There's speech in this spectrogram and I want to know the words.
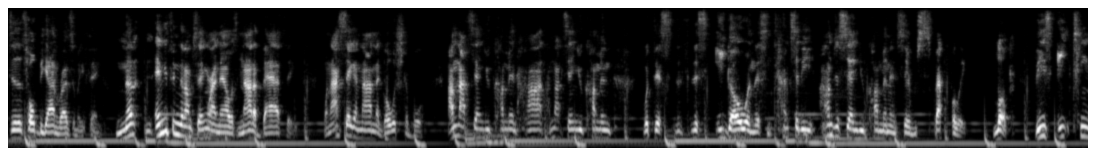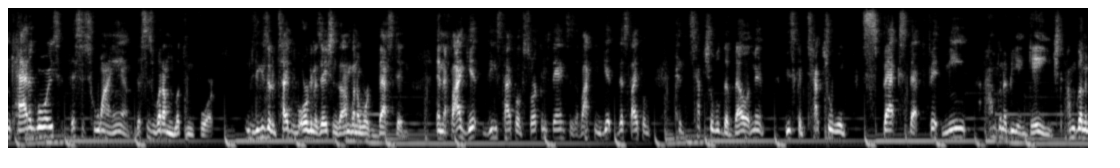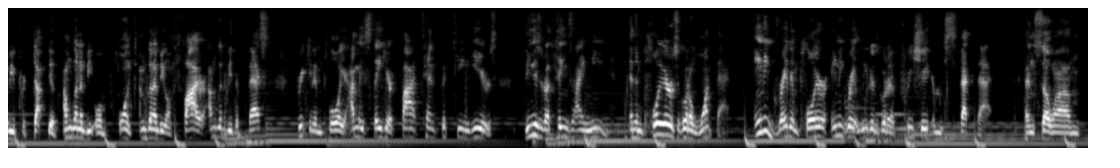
to this whole beyond resume thing. None anything that I'm saying right now is not a bad thing. When I say a non-negotiable, I'm not saying you come in hot. I'm not saying you come in with this, this, ego and this intensity. I'm just saying you come in and say respectfully, look, these 18 categories, this is who I am. This is what I'm looking for. These are the type of organizations that I'm going to work best in. And if I get these type of circumstances, if I can get this type of contextual development, these contextual specs that fit me, I'm going to be engaged. I'm going to be productive. I'm going to be on point. I'm going to be on fire. I'm going to be the best freaking employee. I may stay here 5, 10, 15 years. These are the things I need. And employers are going to want that. Any great employer, any great leader is going to appreciate and respect that. And so, um,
